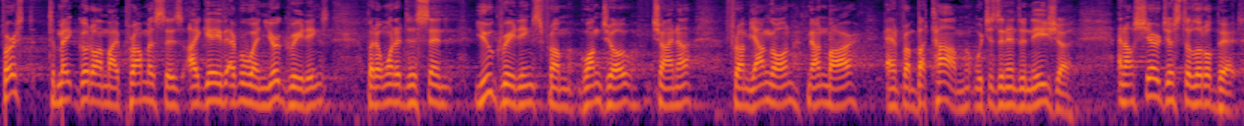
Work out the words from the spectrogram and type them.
First, to make good on my promises, I gave everyone your greetings, but I wanted to send you greetings from Guangzhou, China, from Yangon, Myanmar, and from Batam, which is in Indonesia. And I'll share just a little bit.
